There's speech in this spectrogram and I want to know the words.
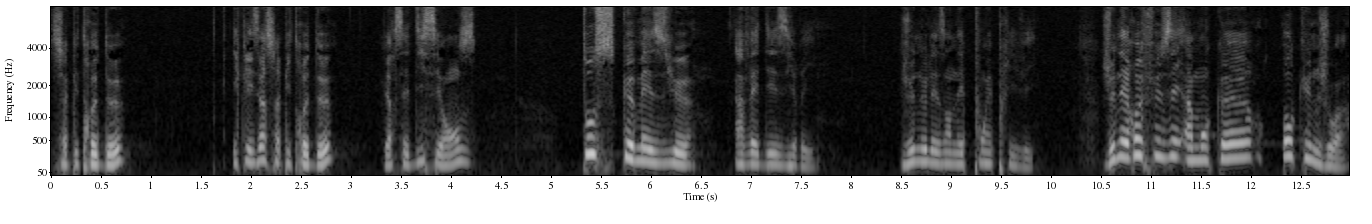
chapitre 2. Ecclésias chapitre 2, versets 10 et 11 tout ce que mes yeux avaient désiré, je ne les en ai point privés. Je n'ai refusé à mon cœur aucune joie,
